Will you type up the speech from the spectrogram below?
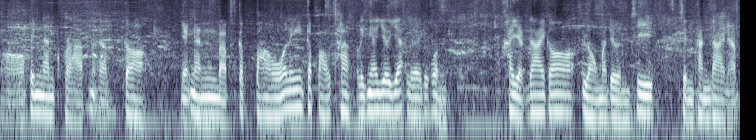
อ๋อเป็นงานคราฟต์นะครับก็ อย่างงานแบบกระเป๋าอะไรเงี้ยกระเป๋าถักอะไรเงี้ยเยอะแยะเลยทุกคน ใครอยากได้ก็ลองมาเดินที่เซ็นทรันได้นะครับ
